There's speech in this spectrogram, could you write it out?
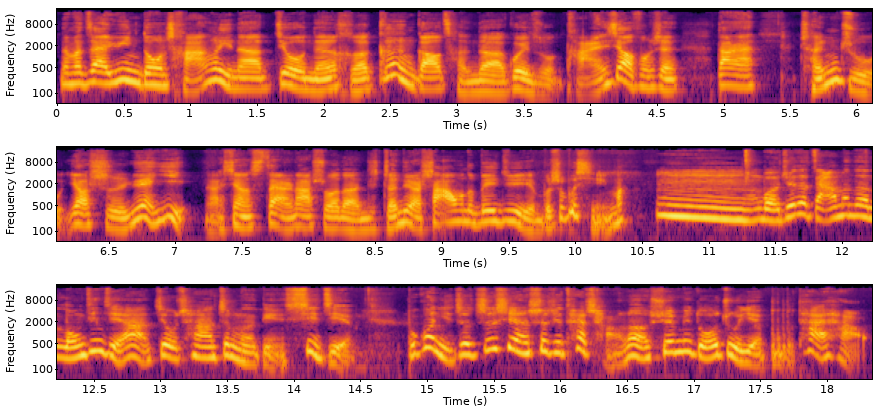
那么在运动场里呢，就能和更高层的贵族谈笑风生。当然，城主要是愿意啊，像塞尔纳说的，你整点沙翁的悲剧也不是不行嘛。嗯，我觉得咱们的龙金节啊，就差这么点细节。不过你这支线设计太长了，喧宾夺主也不太好。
